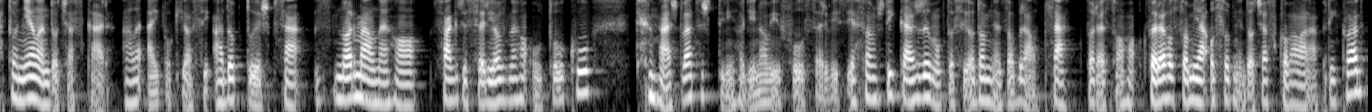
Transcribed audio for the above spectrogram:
A to nielen dočaskár, ale aj pokiaľ si adoptuješ psa z normálneho, fakt, že seriózneho útulku, tak máš 24-hodinový full service. Ja som vždy každému, kto si odo mňa zobral psa, ktoré som ho, ktorého som ja osobne dočaskovala napríklad,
